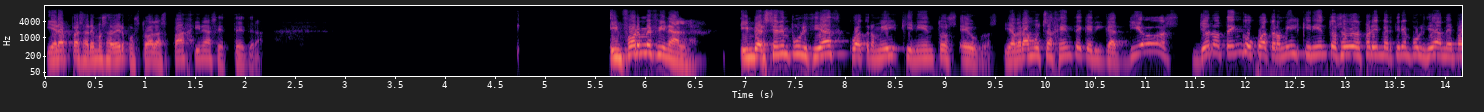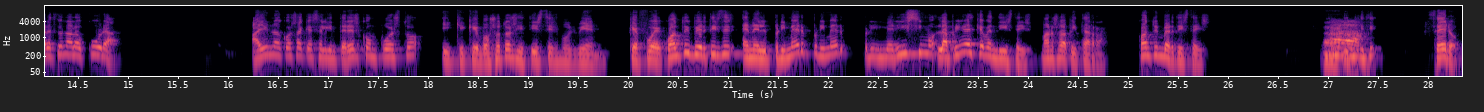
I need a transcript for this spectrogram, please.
y ahora pasaremos a ver pues, todas las páginas, etcétera. Informe final. Inversión en publicidad, 4.500 euros. Y habrá mucha gente que diga, Dios, yo no tengo 4.500 euros para invertir en publicidad, me parece una locura. Hay una cosa que es el interés compuesto y que, que vosotros hicisteis muy bien, que fue, ¿cuánto invertisteis en el primer, primer, primerísimo, la primera vez que vendisteis? Manos a la pizarra. ¿Cuánto invertisteis? Cero.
